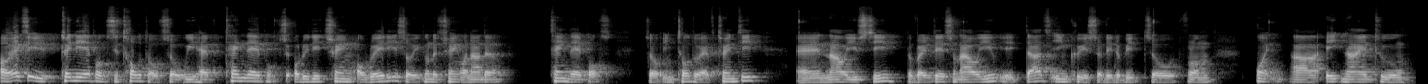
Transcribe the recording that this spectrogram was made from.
oh actually 20 epochs is total so we have 10 epochs already trained already so we're going to train another 10 epochs so in total we have 20 and now you see the validation IOU, it does increase a little bit. So from 0.89 uh, to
